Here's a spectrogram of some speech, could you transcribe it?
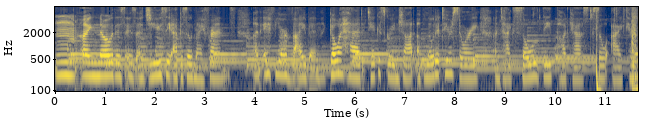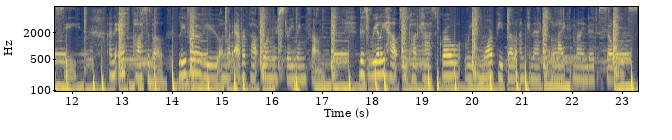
Mm, I know this is a juicy episode, my friends. And if you're vibing, go ahead, take a screenshot, upload it to your story, and tag Soul Deep Podcast so I can see. And if possible, leave a review on whatever platform you're streaming from. This really helps the podcast grow, reach more people, and connect like minded souls.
